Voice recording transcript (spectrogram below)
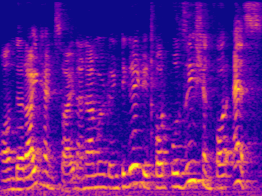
on the right hand side and I'm going to integrate it for position for s.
